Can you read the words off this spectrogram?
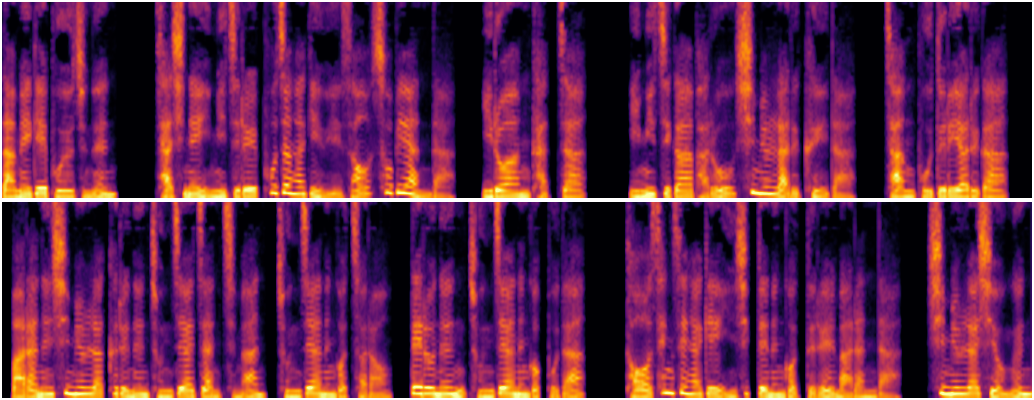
남에게 보여주는 자신의 이미지를 포장하기 위해서 소비한다. 이러한 가짜 이미지가 바로 시뮬라르크이다. 장 보드리아르가 말하는 시뮬라크르는 존재하지 않지만 존재하는 것처럼 때로는 존재하는 것보다 더 생생하게 인식되는 것들을 말한다. 시뮬라시옹은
